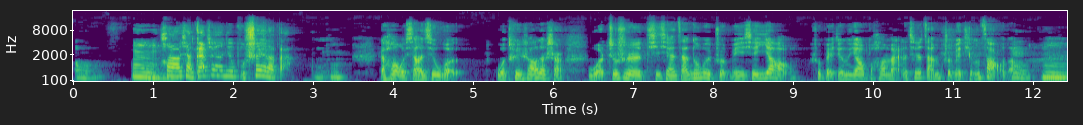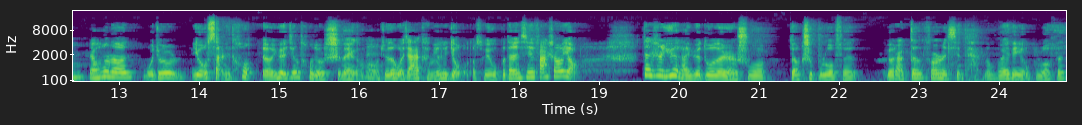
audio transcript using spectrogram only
哦，嗯，后来我想，干脆那就不睡了吧。嗯嗯然后我想起我我退烧的事儿，我就是提前咱都会准备一些药，说北京的药不好买的，其实咱们准备挺早的。嗯，嗯然后呢，我就有散利痛，呃，月经痛就吃那个嘛。嗯我觉得我家肯定是有的，所以我不担心发烧药。但是越来越多的人说要吃布洛芬，有点跟风的心态，那我也得有布洛芬。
